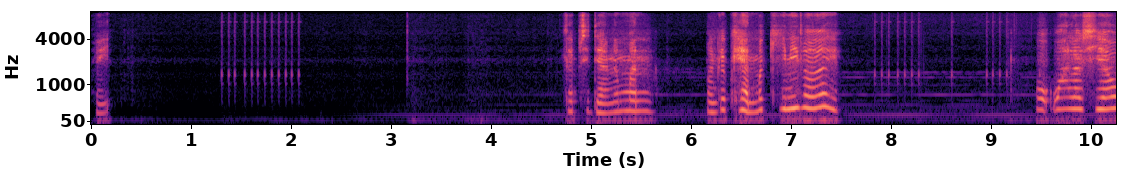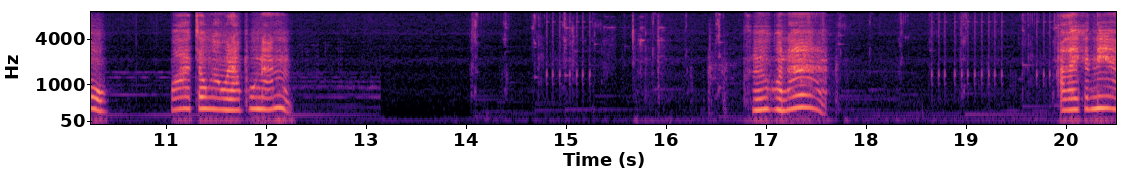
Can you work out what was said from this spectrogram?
เฮ้ย เล็บสีแดงน้ำมันเหมือนกับแขนเมื่อกี้นี้เลย โอ้ว่าแล้วเชียว ว่าเจ้าเงาดำพวกนั้น คือหัวหน้า อะไรกันเนี่ย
